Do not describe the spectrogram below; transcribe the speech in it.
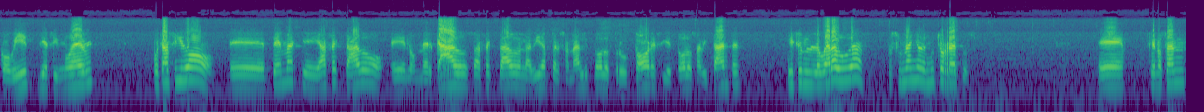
COVID-19 pues ha sido eh, tema que ha afectado en los mercados, ha afectado en la vida personal de todos los productores y de todos los habitantes. Y sin lugar a dudas, pues un año de muchos retos. Eh, se nos han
